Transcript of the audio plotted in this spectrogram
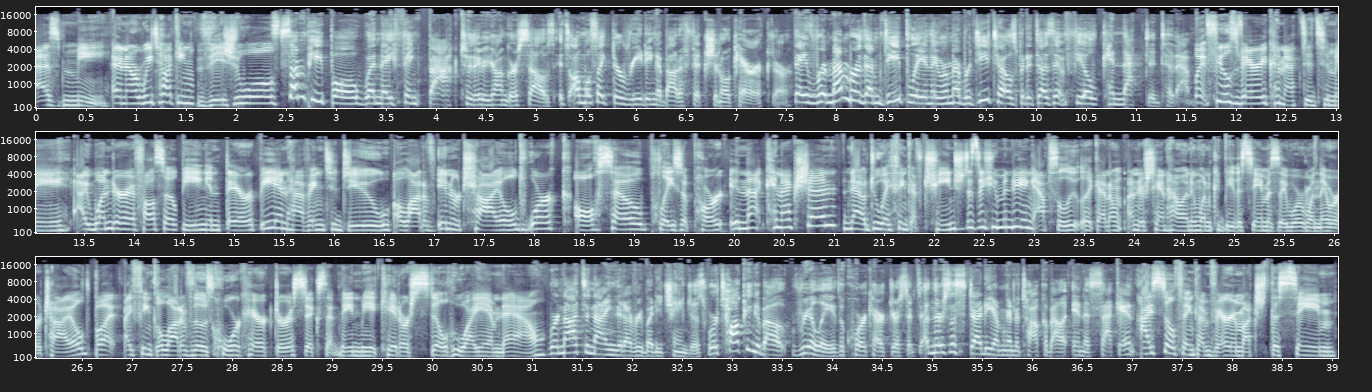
as me. And are we talking visuals? Some people, when they think back to their younger selves, it's almost like they're reading about a fictional character. They remember them deeply and they remember details, but it doesn't feel connected to them. It feels very connected to me. I wonder if also being in therapy and having to do a lot of inner child work also plays a part in that connection. Now, do I think I've changed as a human being? Absolutely. Like, I don't understand how anyone could be the same as they were when they were a child, but I think a lot of those core characteristics that made me a kid are still who I am now. We're not denying that everybody changes. We're talking about really the core characteristics. And there's a study I'm going to talk about in a second. I still think I'm very much the same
